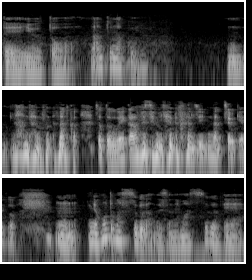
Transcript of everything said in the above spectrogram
て言うと、なんとなく、うん、なんだろうな、なんか、ちょっと上から目線みたいな感じになっちゃうけど、うん。いや、ほんとまっすぐなんですよね。まっすぐで、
